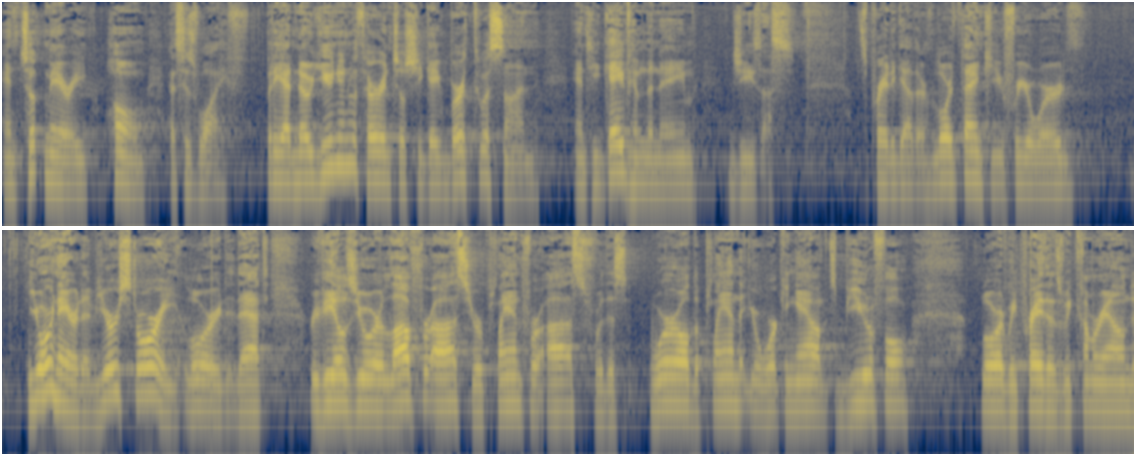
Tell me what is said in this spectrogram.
and took Mary home as his wife. But he had no union with her until she gave birth to a son, and he gave him the name Jesus. Let's pray together. Lord, thank you for your word, your narrative, your story, Lord, that reveals your love for us, your plan for us, for this world, the plan that you're working out. It's beautiful. Lord, we pray that as we come around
